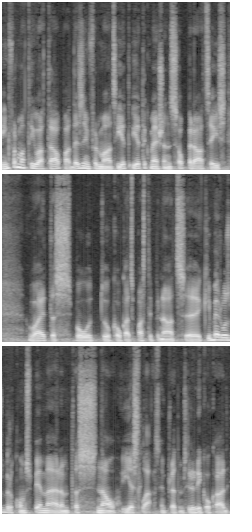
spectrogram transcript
informatīvā telpā, dezinformācija, ietekmēšanas operācijas, vai tas būtu kaut kāds pastiprināts e, kiberuzbrukums, piemēram, tas nav ieslēgts. Protams, ir arī kaut kādi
